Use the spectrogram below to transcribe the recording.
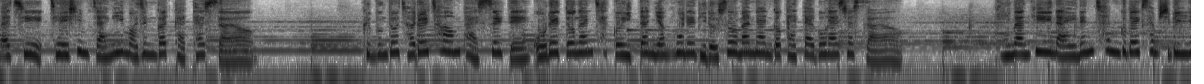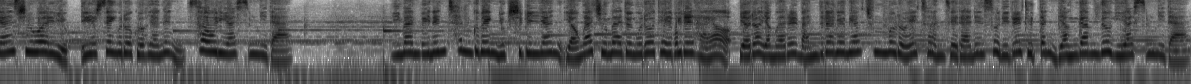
마치 제 심장이 멎은 것 같았어요. 그분도 저를 처음 봤을 때 오랫동안 찾고 있던 영혼을 비로소 만난 것 같다고 하셨어요. 이만희의 나이는 1931년 10월 6일 생으로 고향은 서울이었습니다. 이만희는 1961년 영화 주마 등으로 데뷔를 하여 여러 영화를 만들어내며 충무로의 전제라는 소리를 듣던 명감독이었습니다.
